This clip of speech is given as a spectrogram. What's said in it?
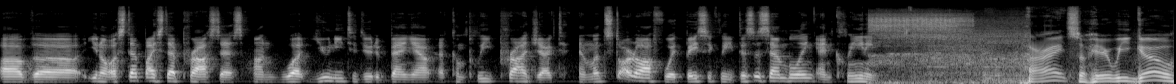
of uh, you know a step-by-step process on what you need to do to bang out a complete project. And let's start off with basically disassembling and cleaning. All right so here we go.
